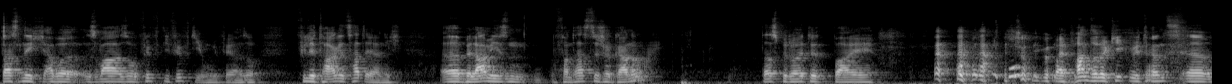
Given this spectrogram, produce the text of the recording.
das nicht, aber es war so 50-50 ungefähr. Also viele Targets hatte er nicht. Äh, Bellamy ist ein fantastischer Gunner. Das bedeutet, bei. Bei Punt oder Kick Returns äh,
